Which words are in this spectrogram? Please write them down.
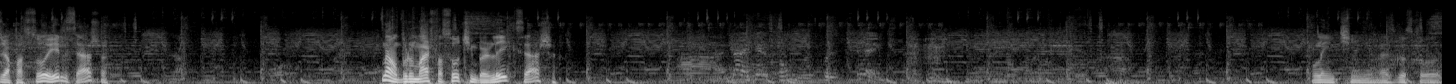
já passou ele, você acha? Não, Bruno Mars passou o Timberlake, você acha? Lentinho, mas gostoso.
